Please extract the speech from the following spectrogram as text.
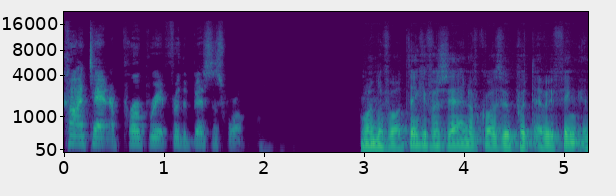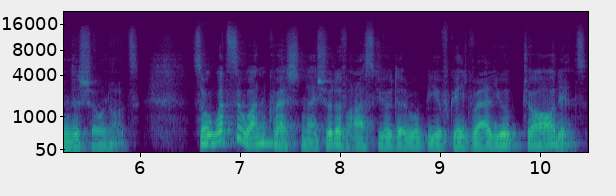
content appropriate for the business world. Wonderful. Thank you for sharing. Of course, we put everything in the show notes. So, what's the one question I should have asked you that would be of great value to our audience?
